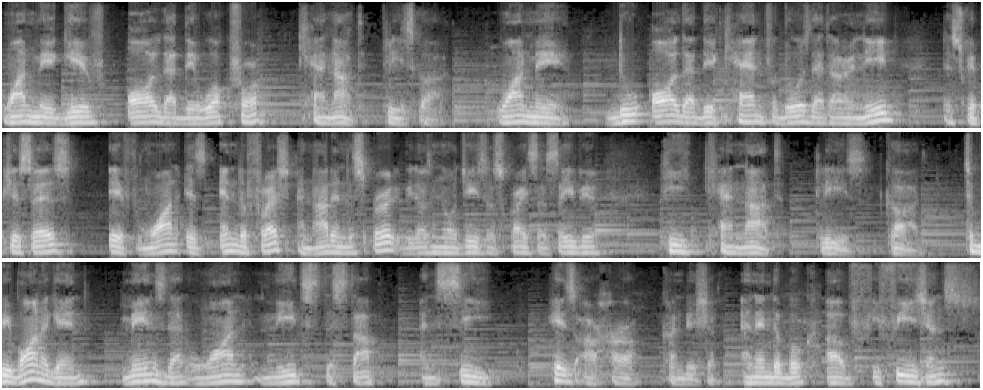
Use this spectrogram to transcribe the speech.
One may give all that they work for, cannot please God. One may do all that they can for those that are in need. The scripture says, if one is in the flesh and not in the spirit, if he doesn't know Jesus Christ as Savior, he cannot please God. To be born again means that one needs to stop and see his or her condition. And in the book of Ephesians,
